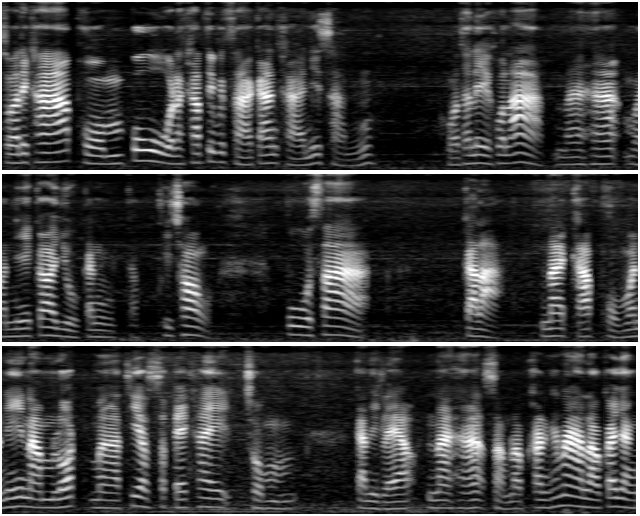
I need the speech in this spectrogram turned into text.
สวัสดีครับ ผมปู้นะครับที่ปรึกษาการขายนิสันหัวทะเลโคราชนะฮะวันนี้ก็อยู่กันกับที่ช่องปู้ซ่ากะลานะครับ ผมวันนี้นำรถมาเทียบสเปคให้ชมกันอีกแล้วนะฮะสำหรับคันข้างหน้าเราก็ยัง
